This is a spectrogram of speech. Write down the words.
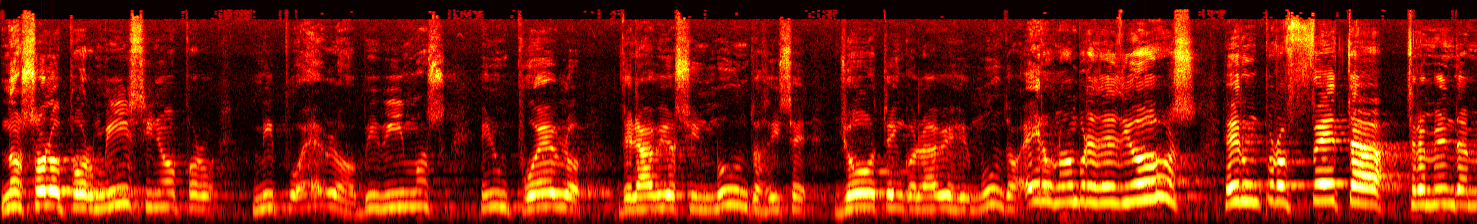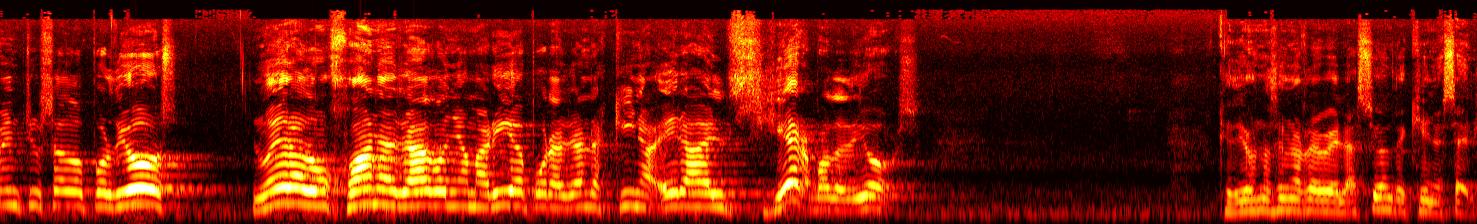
No solo por mí, sino por mi pueblo. Vivimos en un pueblo de labios inmundos. Dice, yo tengo labios inmundos. Era un hombre de Dios, era un profeta tremendamente usado por Dios. No era don Juan allá, doña María por allá en la esquina, era el siervo de Dios. Que Dios nos dé una revelación de quién es Él.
